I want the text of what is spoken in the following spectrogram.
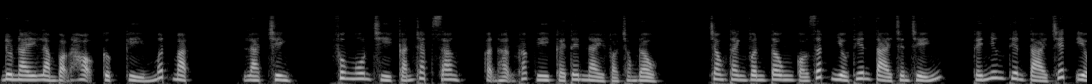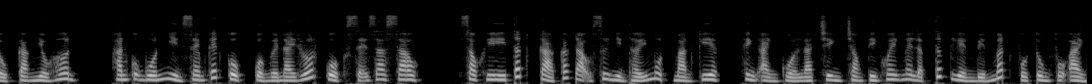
điều này làm bọn họ cực kỳ mất mặt. La Trinh, Phương Ngôn Trí cắn chặt răng, hận hận khắc ghi cái tên này vào trong đầu. Trong Thanh Vân Tông có rất nhiều thiên tài chân chính, thế nhưng thiên tài chết yểu càng nhiều hơn. Hắn cũng muốn nhìn xem kết cục của người này rốt cuộc sẽ ra sao. Sau khi tất cả các đạo sư nhìn thấy một màn kia, hình ảnh của La Trinh trong tin khuê ngay lập tức liền biến mất vô tung vô ảnh.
